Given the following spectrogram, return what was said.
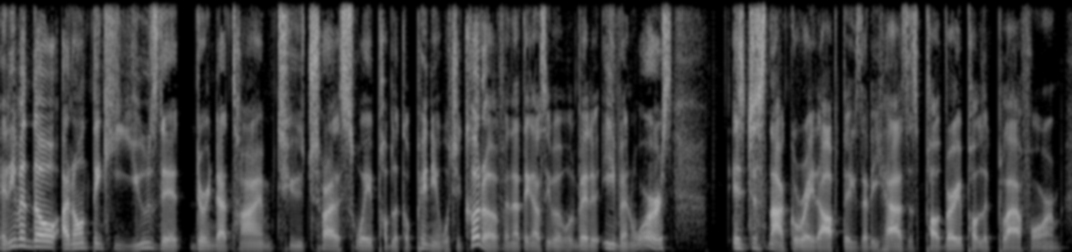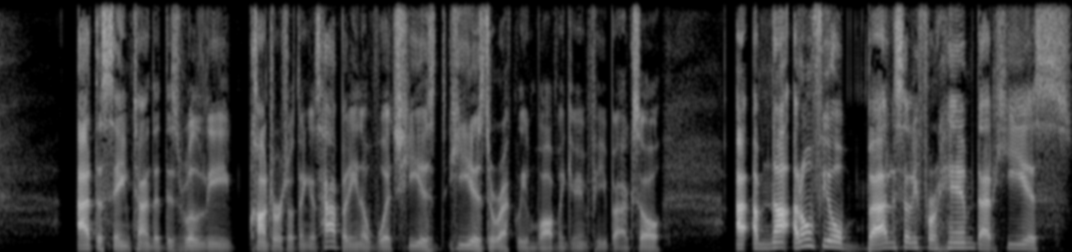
And even though I don't think he used it during that time to try to sway public opinion, which he could have, and I think that's even even worse, it's just not great optics that he has this very public platform at the same time that this really controversial thing is happening, of which he is he is directly involved in giving feedback. So I, I'm not I don't feel bad necessarily for him that he is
